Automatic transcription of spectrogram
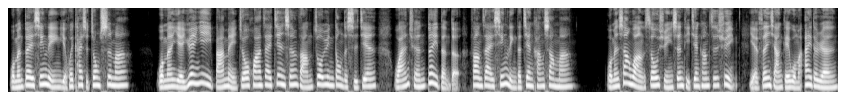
我们对心灵也会开始重视吗？我们也愿意把每周花在健身房做运动的时间，完全对等的放在心灵的健康上吗？我们上网搜寻身体健康资讯，也分享给我们爱的人，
